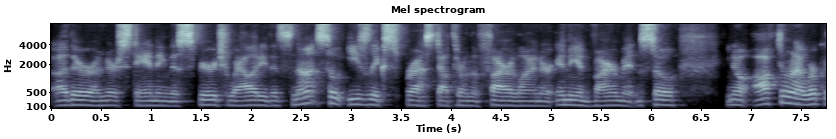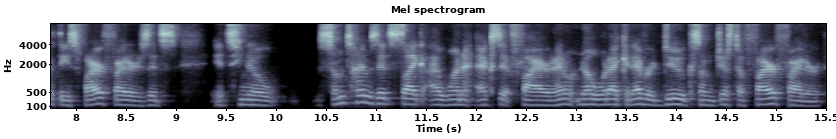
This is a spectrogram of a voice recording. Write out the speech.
other understanding, this spirituality that's not so easily expressed out there on the fire line or in the environment. And so, you know, often when I work with these firefighters, it's it's you know sometimes it's like I want to exit fire and I don't know what I could ever do because I'm just a firefighter.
